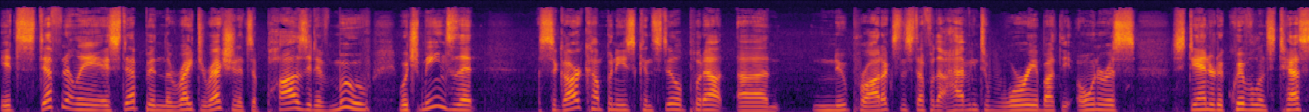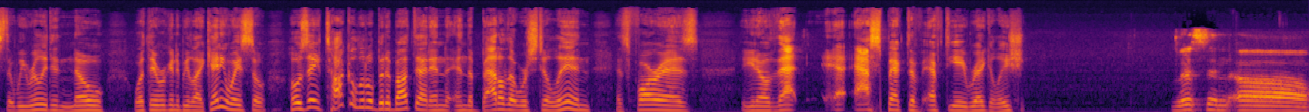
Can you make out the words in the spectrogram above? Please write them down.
it's definitely a step in the right direction. It's a positive move, which means that cigar companies can still put out uh, new products and stuff without having to worry about the onerous standard equivalence tests that we really didn't know what they were going to be like anyway. So, Jose, talk a little bit about that and and the battle that we're still in as far as you know that aspect of FDA regulation. Listen, uh,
